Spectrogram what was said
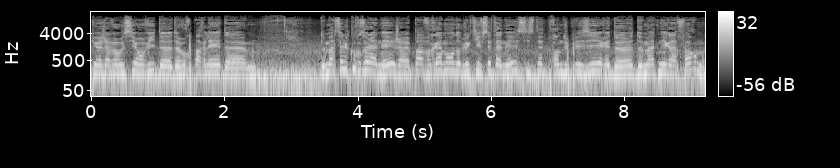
que j'avais aussi envie de, vous reparler de ma seule course de l'année. J'avais pas vraiment d'objectif cette année, si ce n'est de prendre du plaisir et de, de, maintenir la forme.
